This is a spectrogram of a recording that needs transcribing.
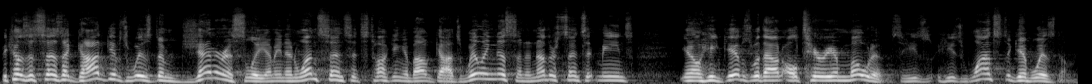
Because it says that God gives wisdom generously. I mean, in one sense, it's talking about God's willingness. In another sense, it means, you know, He gives without ulterior motives. He's, he wants to give wisdom.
